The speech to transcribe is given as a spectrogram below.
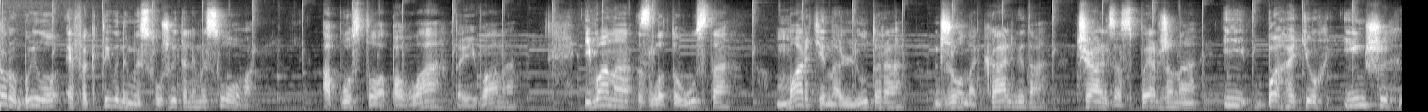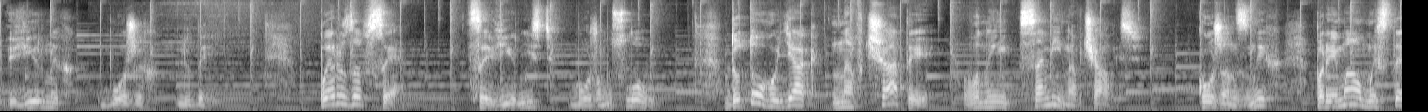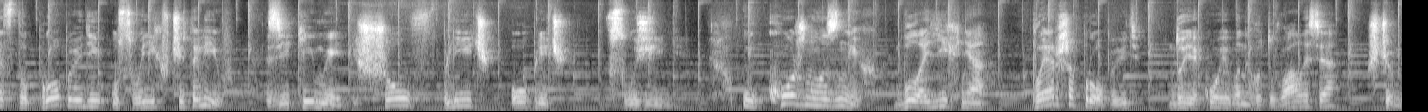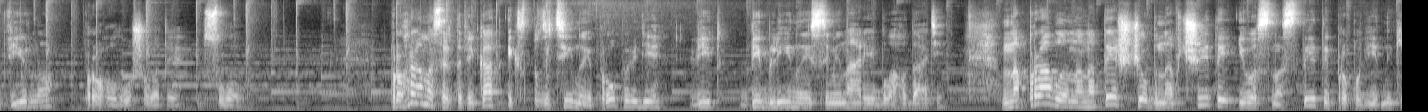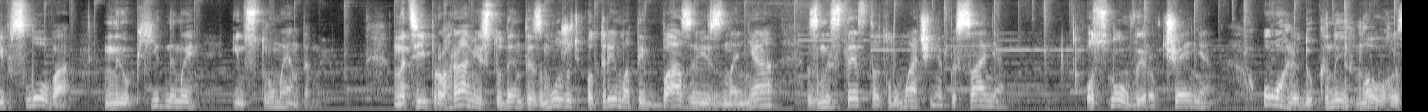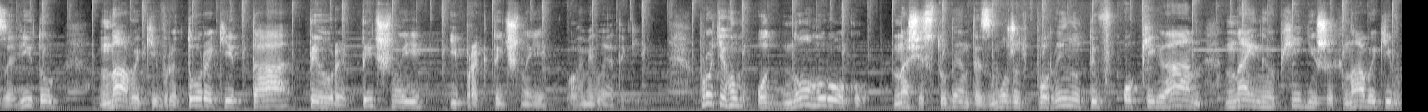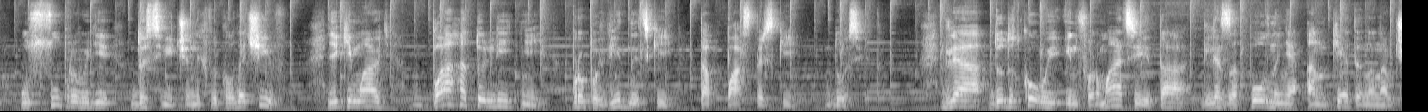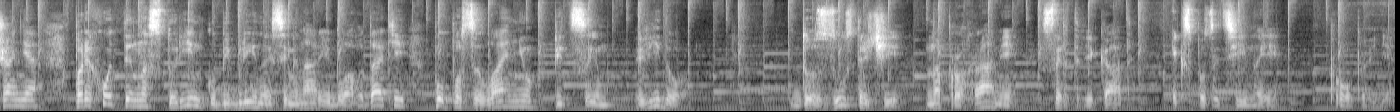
що робило ефективними служителями слова апостола Павла та Івана, Івана Златоуста, Мартіна Лютера, Джона Кальвіна, Чарльза Сперджена і багатьох інших вірних Божих людей. Перш за все, це вірність Божому Слову. До того, як навчати, вони самі навчались. Кожен з них переймав мистецтво проповіді у своїх вчителів, з якими йшов впліч опліч в служінні. У кожного з них була їхня перша проповідь, до якої вони готувалися, щоб вірно проголошувати слово. Програма сертифікат експозиційної проповіді від біблійної семінарії благодаті направлена на те, щоб навчити і оснастити проповідників слова необхідними інструментами. На цій програмі студенти зможуть отримати базові знання з мистецтва тлумачення писання, основ вировчення, огляду книг Нового Завіту, навиків риторики та теоретичної і практичної гомілетики. Протягом одного року наші студенти зможуть поринути в океан найнеобхідніших навиків у супроводі досвідчених викладачів, які мають багатолітній проповідницький та пастирський досвід. Для додаткової інформації та для заповнення анкети на навчання переходьте на сторінку біблійної семінарії благодаті по посиланню під цим відео. До зустрічі на програмі Сертифікат експозиційної проповіді.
